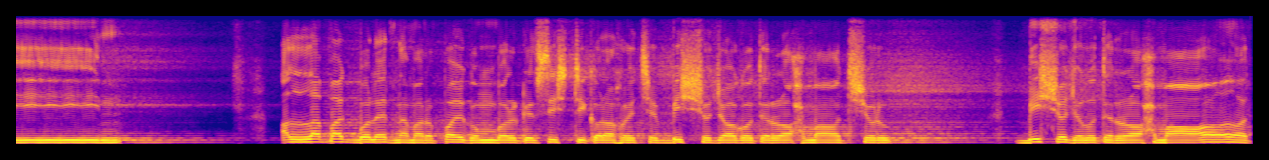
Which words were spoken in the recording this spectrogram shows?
للعالمين আল্লাহ পাক বলেন আমার পয়গম্বরকে সৃষ্টি করা হয়েছে বিশ্ব জগতের রহমত স্বরূপ বিশ্ব জগতের রহমত।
